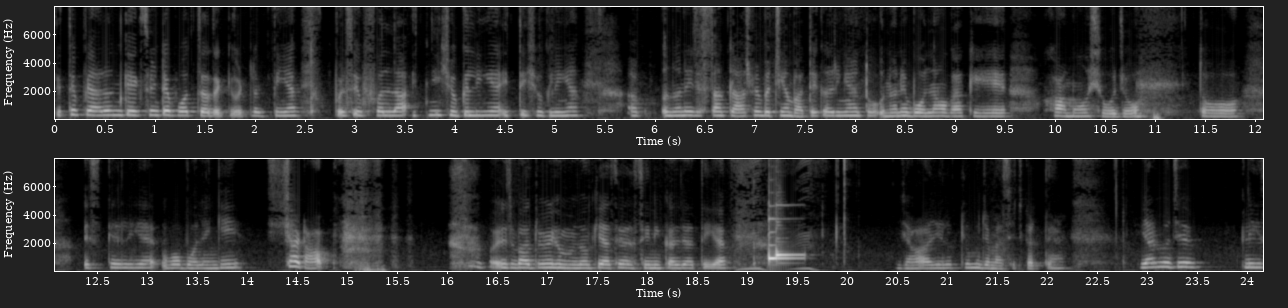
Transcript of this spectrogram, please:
اتنے پیارے ان کے ایکسینٹ ہے بہت زیادہ کیوٹ لگتی ہیں اوپر سے اف اللہ، اتنی شگلی ہیں، اتنی شگلی ہیں۔ اب انہوں نے جس طرح کلاس میں بچیاں باتیں کر رہی ہیں، تو انہوں نے بولنا ہوگا کہ خاموش ہو جو تو اس کے لیے وہ بولیں گی شٹ اپ اور اس بات پہ بھی ہم لوگ کی ایسے ہنسی نکل جاتی ہے۔ یار، یہ لوگ کیوں مجھے میسیج کرتے ہیں؟ یار، مجھے پلیز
